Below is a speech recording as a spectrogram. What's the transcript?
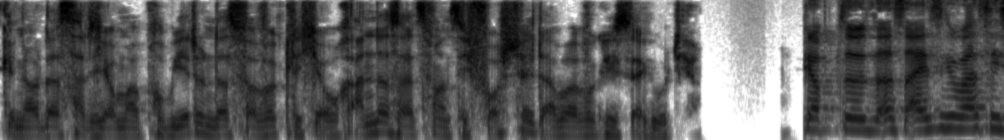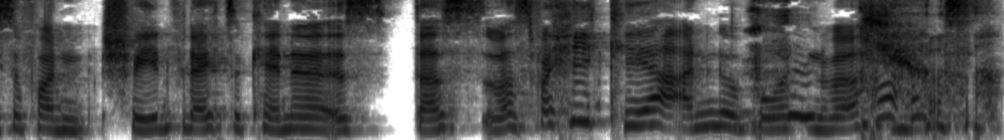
genau das hatte ich auch mal probiert und das war wirklich auch anders, als man sich vorstellt, aber wirklich sehr gut, ja. Ich glaube, das Einzige, was ich so von Schweden vielleicht so kenne, ist das, was bei Ikea angeboten wird.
